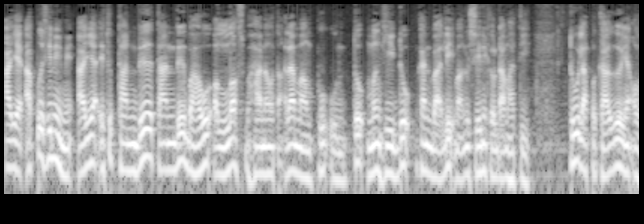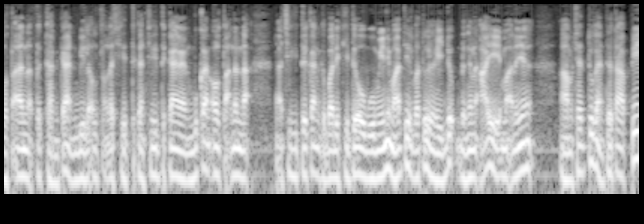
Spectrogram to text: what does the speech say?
ayat apa sini ni? Ayat itu tanda-tanda bahawa Allah Subhanahu Wa Taala mampu untuk menghidupkan balik manusia ni kalau dah mati itulah perkara yang Allah Ta'ala nak tekankan. Bila Allah Ta'ala ceritakan ceritakan kan bukan Allah Ta'ala nak nak ceritakan kepada kita oh bumi ni mati lepas tu hidup dengan air maknanya ha, macam tu kan. Tetapi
